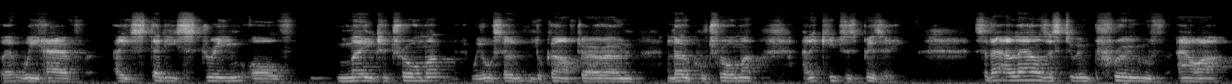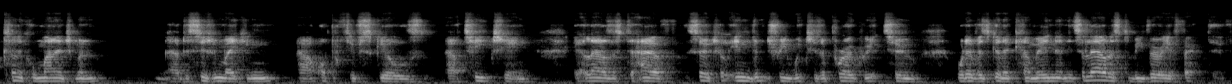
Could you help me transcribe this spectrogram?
Uh, we have a steady stream of major trauma. We also look after our own local trauma, and it keeps us busy. So that allows us to improve our clinical management, our decision making, our operative skills, our teaching. It allows us to have social inventory which is appropriate to whatever's going to come in, and it's allowed us to be very effective.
